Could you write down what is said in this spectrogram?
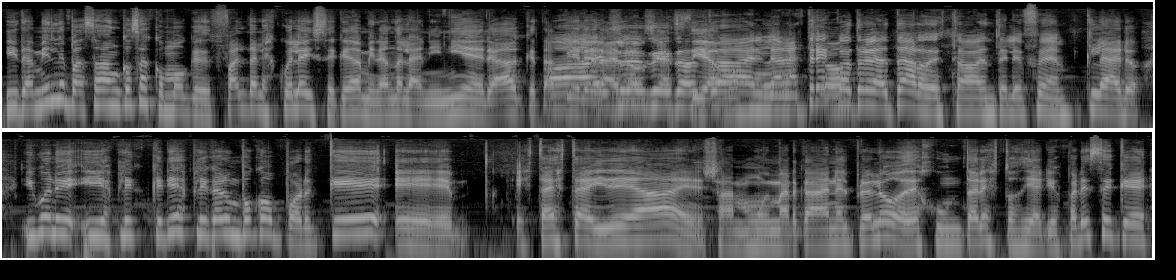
Y también le pasaban cosas como que falta la escuela y se queda mirando a la niñera, que también Ay, era algo sí, que total. hacíamos A las mucho. 3, 4 de la tarde estaba en Telefe. Claro. Y bueno, y expli- quería explicar un poco por qué, eh, está esta idea, eh, ya muy marcada en el prólogo, de juntar estos diarios. Parece que,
